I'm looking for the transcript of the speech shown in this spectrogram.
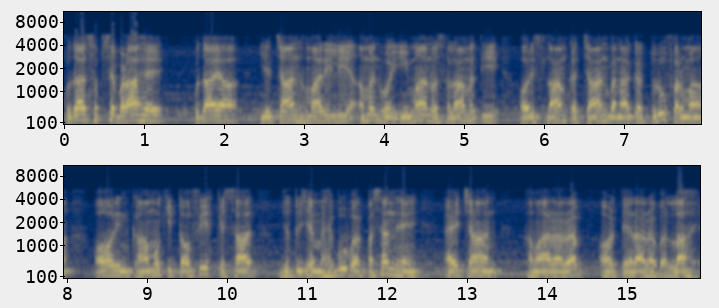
خدا سب سے بڑا ہے، خدایا، یہ چاند ہمارے لیے امن و ایمان و سلامتی اور اسلام کا چاند بنا کر طلوع فرما۔ اور ان کاموں کی توفیق کے ساتھ جو تجھے محبوب اور پسند ہیں، اے چاند، ہمارا رب اور تیرا رب اللہ ہے۔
